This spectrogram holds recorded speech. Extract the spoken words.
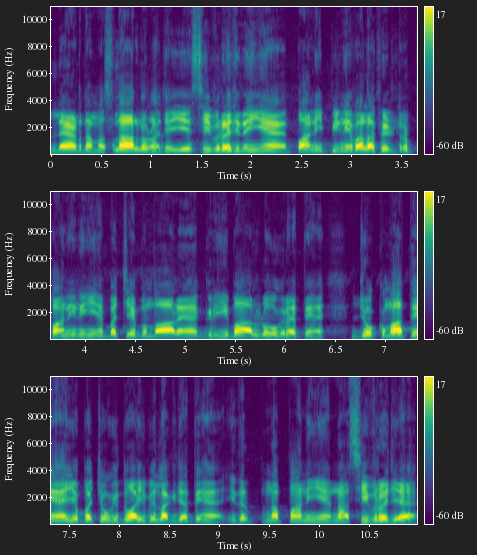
लाइट का मसला हल होना चाहिए सीवरेज नहीं है पानी पीने वाला फ़िल्टर पानी नहीं है बच्चे बीमार हैं गरीब आर लोग रहते हैं जो कमाते हैं ये बच्चों की दवाई पे लग जाते हैं इधर ना पानी है ना सीवरेज है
